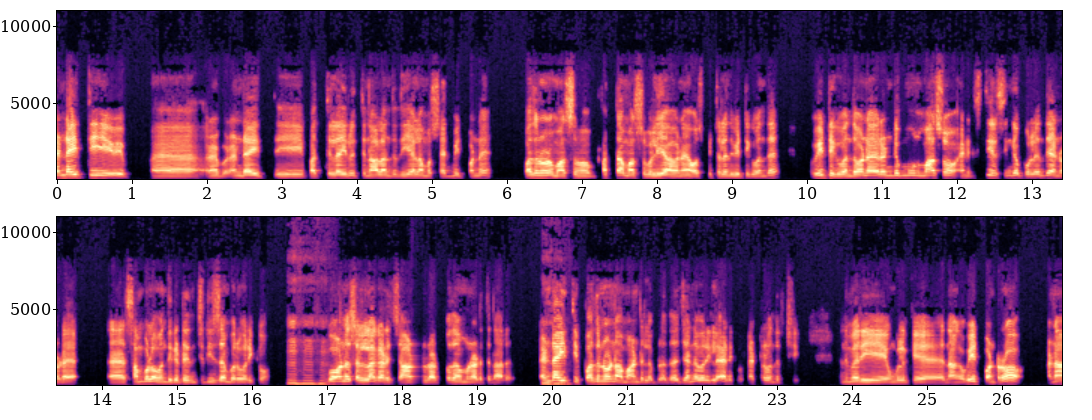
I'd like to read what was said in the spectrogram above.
ரெண்டாயிரத்தி ரெண்டாயிரத்தி பத்துல இருபத்தி நாலாம் தேதி ஏழாம் மாசம் அட்மிட் பண்ண பதினோரு மாசம் பத்தாம் மாசம் வெளியே அவனை ஹாஸ்பிட்டல்ல இருந்து வீட்டுக்கு வந்தேன் வீட்டுக்கு வந்தோடனே ரெண்டு மூணு மாசம் எனக்கு ஸ்டீல் சிங்கப்பூர்ல இருந்து என்னோட சம்பளம் வந்துகிட்டு இருந்துச்சு டிசம்பர் வரைக்கும். போனஸ் எல்லாம் கிடைச்சு. ஆண்டு அற்புதம் நடத்தினாரு. ரெண்டாயிரத்தி பதினொன்னாம் ஆண்டுல பிரதர் ஜனவரியில எனக்கு லெட்டர் வந்துருச்சு. இந்த மாதிரி உங்களுக்கு நாங்க வெயிட் பண்றோம். ஆனா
